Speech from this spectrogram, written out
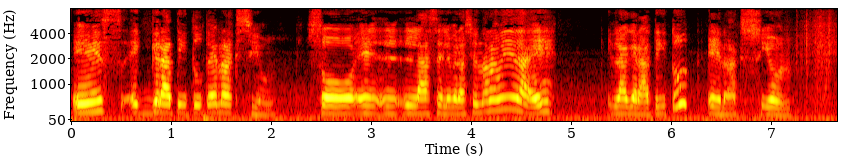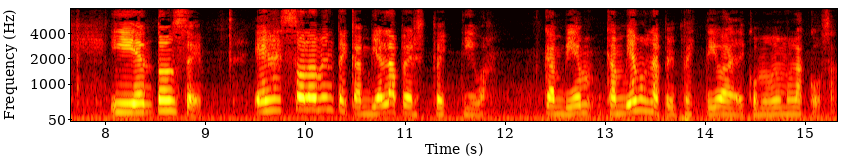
Es eh, gratitud en acción. So, eh, la celebración de la vida es la gratitud en acción. Y entonces, es solamente cambiar la perspectiva. Cambiem- la perspectiva de cómo vemos las cosas.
